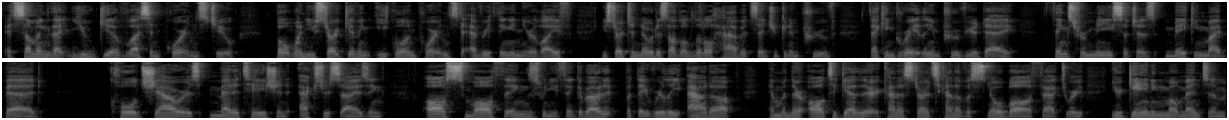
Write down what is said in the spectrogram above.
It's something that you give less importance to. But when you start giving equal importance to everything in your life, you start to notice all the little habits that you can improve that can greatly improve your day. Things for me, such as making my bed, cold showers, meditation, exercising, all small things when you think about it, but they really add up. And when they're all together it kind of starts kind of a snowball effect where you're gaining momentum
